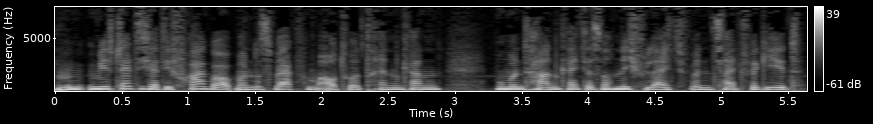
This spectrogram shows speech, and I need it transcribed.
M mir stellt sich halt die Frage, ob man das Werk vom Autor trennen kann. Momentan kann ich das noch nicht. Vielleicht, wenn Zeit vergeht,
